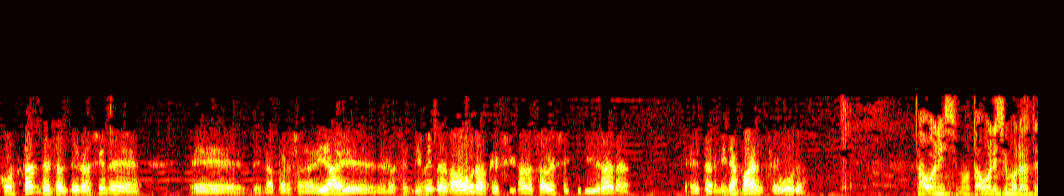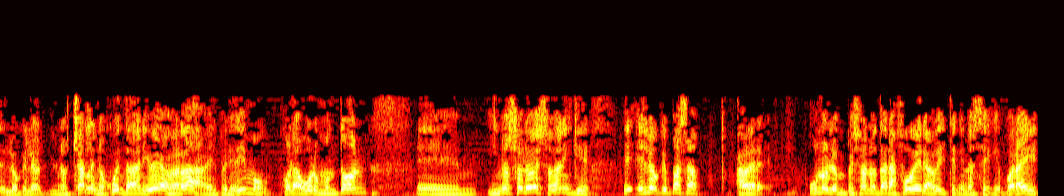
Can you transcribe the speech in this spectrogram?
constantes alteraciones eh, de la personalidad y de, los sentimientos de cada uno que si no lo sabes equilibrar, eh, terminás mal, seguro. Está buenísimo, está buenísimo lo, que lo- nos charla y nos cuenta Dani Vega, es verdad, el periodismo colabora un montón. eh, y no solo eso, Dani, que es, es lo que pasa, a ver, uno lo empezó a notar afuera, viste, que no sé, que por ahí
